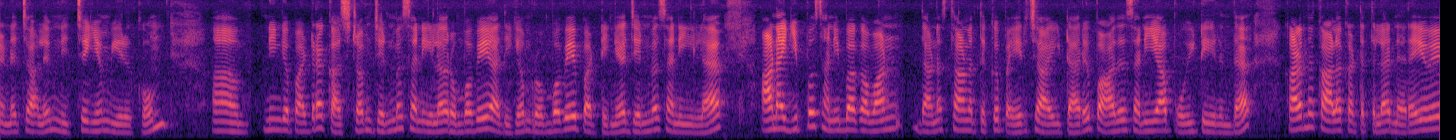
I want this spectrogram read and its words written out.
நினச்சாலும் நிச்சயம் இருக்கும். நீங்கள் படுற கஷ்டம் ஜென்ம சனியில் ரொம்பவே அதிகம் ரொம்பவே பட்டீங்க ஜென்ம சனியில். ஆனால் இப்போ சனி பகவான் தனஸ்தானத்துக்கு பயிற்சி ஆகிட்டார் பாத சனியாக போயிட்டு இருந்த. கடந்த காலகட்டத்தில் நிறையவே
